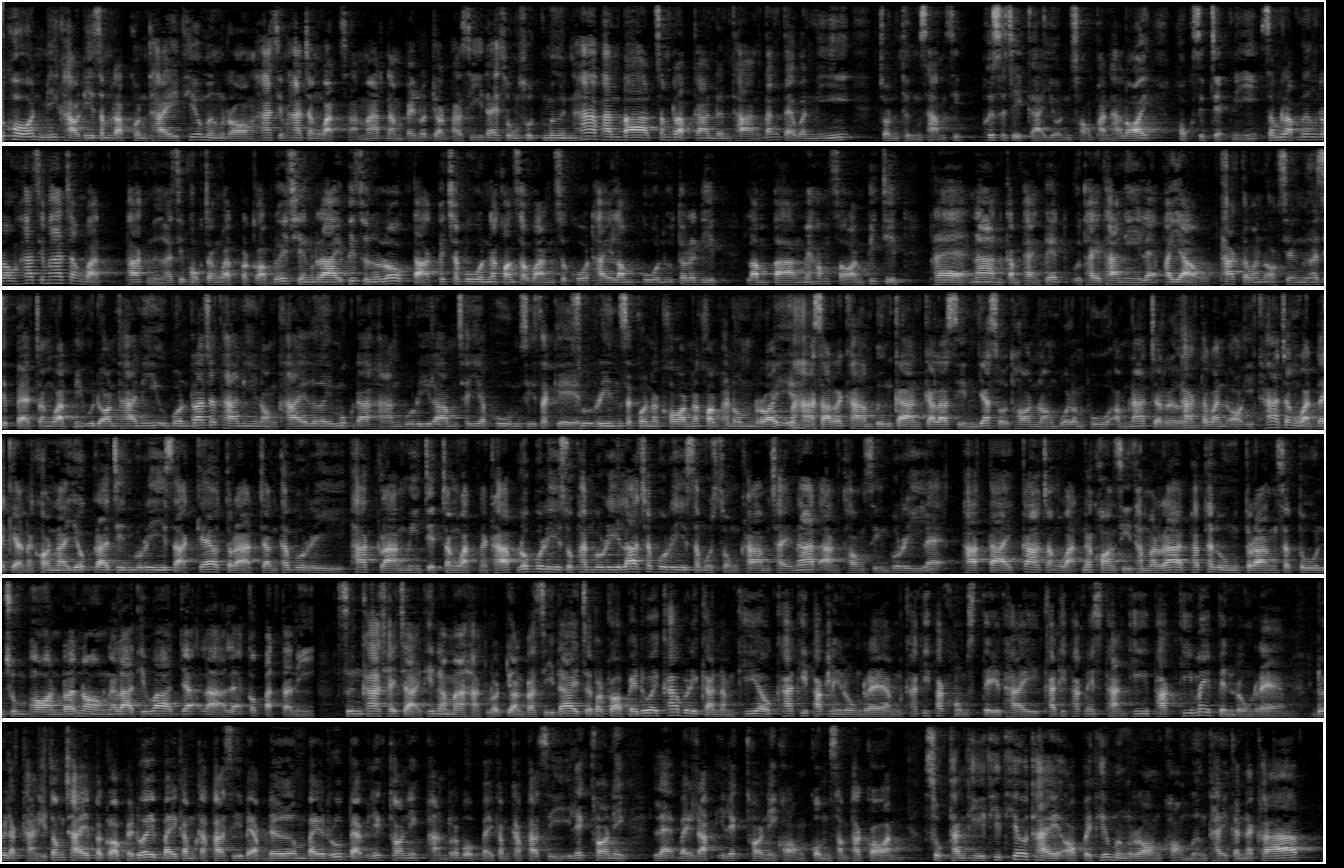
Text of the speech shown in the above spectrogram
ทุกคนมีข่าวดีสำหรับคนไทยเที่ยวเมืองรอง 55 จังหวัด สามารถนำไปลดหย่อนภาษีได้สูงสุด 15,000 บาทสำหรับการเดินทางตั้งแต่วันนี้ จนถึง 30 พฤศจิกายน 2567 นี้สำหรับเมืองรอง 55 จังหวัด ภาคเหนือ 16 จังหวัดประกอบด้วยเชียงราย พิษณุโลก ตาก เพชรบูรณ์ นครสวรรค์ สุโขทัย ลำพูน อุตรดิตถ์ ลำปาง แม่ฮ่องสอน พิจิตร แพร่ น่าน กำแพงเพชร อุทัยธานี และพะเยา ภาคตะวันออกเฉียงเหนือ 18 จังหวัด มีอุดรธานี อุบลราชธานี หนองคาย เลย มุกดาหาร บุรีรัมย์ ชัยภูมิ ศรีสะเกษสุรินทร์ สกลนคร นครพนม ร้อยเอ็ด มหาสารคาม บึงกาฬ กาฬสินธุ์ยโสธร หนองบัวลำพู อำนาจเจริญ ภาคตะวันออกอีก 5 จังหวัดได้แก่นครนายกปราจีนบุรีสระแก้วตราดจันทบุรี ภาคกลางมี 7 จังหวัดนะครับลบบุรีสุพรรณบุรีราชบุรี สมุทรสงครามชัยนาทอ่างทองสิงห์บุรี และภาคใต้ 9 จังหวัด นครศรีธรรมราช พัทลุงตรังสตูลชุมพรระนองนราธิวาสยะลาและก็ปัตตานี ซึ่งค่าใช้จ่ายที่นำมาหักลดหย่อนภาษีได้จะประกอบไปด้วยค่าบริการนำเที่ยว ค่าที่พักในโรงแรม ค่าที่พักโฮมสเตย์ไทย ค่าที่พักในสถานที่พักที่ไม่เป็นโรงแรม โดยหลักฐานที่ต้องใช้ประกอบไปด้วยใบกำกับภาษีแบบเดิม ใบรูปแบบอิเล็กทรอนิกส์ผ่านระบบใบกำกับภาษีอิเล็กทรอนิกส์และใบรับอิเล็กทรอนิกส์ของกรมสรรพากร สุขทันทีที่เที่ยวไทยออกไปเที่ยวเมืองรองของเมืองไทยกันนะครับ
